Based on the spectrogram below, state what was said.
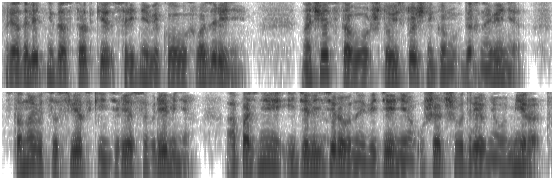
преодолеть недостатки средневековых воззрений. Начать с того, что источником вдохновения становятся светские интересы времени, а позднее идеализированное видение ушедшего древнего мира –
